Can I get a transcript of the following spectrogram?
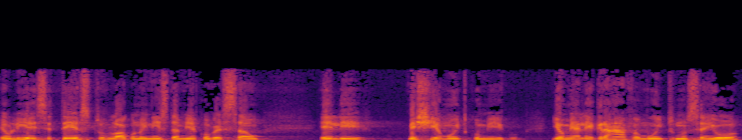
eu li esse texto, logo no início da minha conversão, ele mexia muito comigo. E eu me alegrava muito no Senhor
